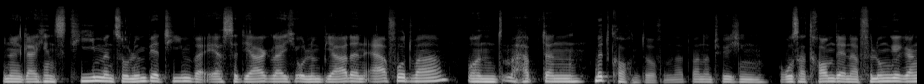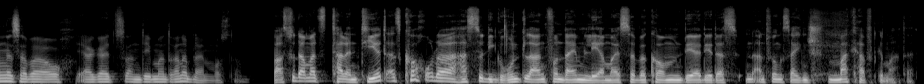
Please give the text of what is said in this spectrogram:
bin dann gleich ins Team, ins Olympiateam, weil erstes Jahr gleich Olympiade in Erfurt war und habe dann mitkochen dürfen. Das war natürlich ein großer Traum, der in Erfüllung gegangen ist, aber auch Ehrgeiz, an dem man dranbleiben musste. Warst du damals talentiert als Koch oder hast du die Grundlagen von deinem Lehrmeister bekommen, der dir das in Anführungszeichen schmackhaft gemacht hat?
